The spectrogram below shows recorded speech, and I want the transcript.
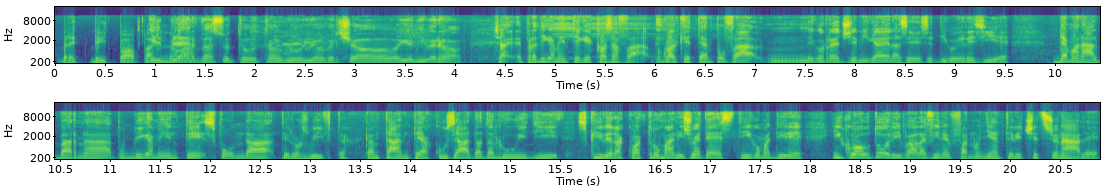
Brit- Britpop il Blair 90. va su tutto, io perciò voglio dire però. Cioè, praticamente che cosa fa? Qualche tempo fa, mh, mi corregge Michaela se, se dico eresie, Damon Albarn pubblicamente sfonda Taylor Swift, cantante accusata da lui di scrivere a quattro mani i suoi testi, come a dire i coautori poi alla fine non fanno niente di eccezionale,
